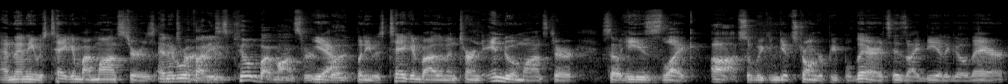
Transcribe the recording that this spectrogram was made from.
And then he was taken by monsters, and everyone thought he was killed by monsters. Yeah, but, but, he was taken by them and turned into a monster. So he's like, ah, so we can get stronger people there. It's his idea to go there.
